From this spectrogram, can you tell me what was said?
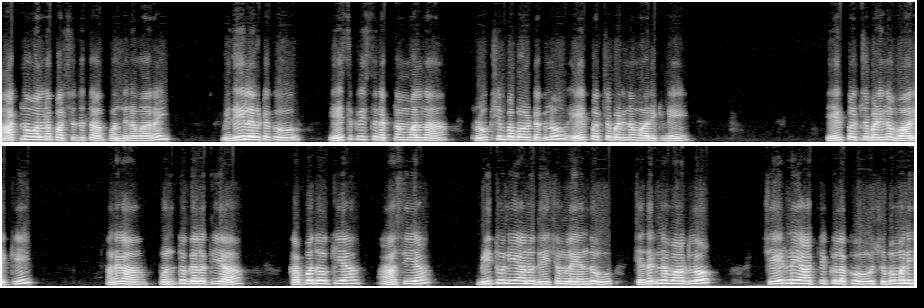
ఆత్మ వలన పరిశుద్ధత పొందిన వారై విధేయులగుటకు ఏసుక్రీస్తు రక్తం వలన ప్రోక్షింపబడుటకును ఏర్పరచబడిన వారికి ఏర్పరచబడిన వారికి అనగా పొంతు గలతియ కప్పదోకియా ఆసియా బీతునియాను దేశంలో యందు చెదరిన వారిలో చేరిన యాత్రికులకు శుభమని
